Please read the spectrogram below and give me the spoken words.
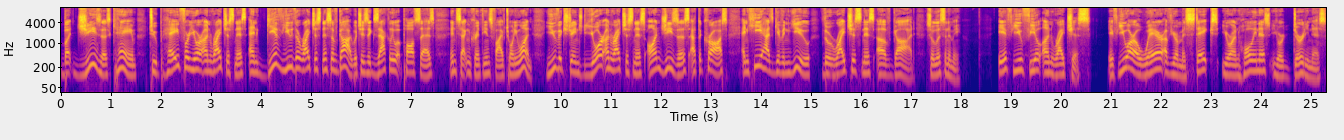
but Jesus came to pay for your unrighteousness and give you the righteousness of God, which is exactly what Paul says in 2 Corinthians 5:21. You've exchanged your unrighteousness on Jesus at the cross, and he has given you the righteousness of God. So listen to me. If you feel unrighteous, if you are aware of your mistakes, your unholiness, your dirtiness,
